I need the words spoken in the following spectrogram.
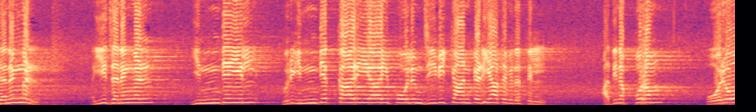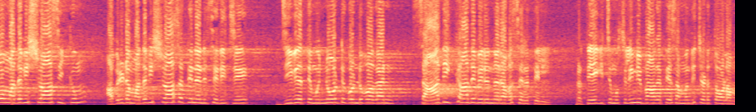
ജനങ്ങൾ ഈ ജനങ്ങൾ ഇന്ത്യയിൽ ഒരു ഇന്ത്യക്കാരിയായി പോലും ജീവിക്കാൻ കഴിയാത്ത വിധത്തിൽ അതിനപ്പുറം ഓരോ മതവിശ്വാസിക്കും അവരുടെ മതവിശ്വാസത്തിനനുസരിച്ച് ജീവിതത്തെ മുന്നോട്ട് കൊണ്ടുപോകാൻ സാധിക്കാതെ വരുന്നൊരവസരത്തിൽ പ്രത്യേകിച്ച് മുസ്ലിം വിഭാഗത്തെ സംബന്ധിച്ചിടത്തോളം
